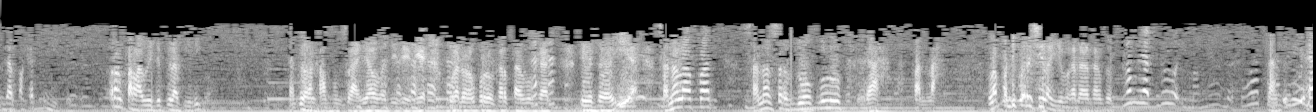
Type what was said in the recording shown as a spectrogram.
ngejar paket begitu. Orang tarawih di pilih-pilih kok. Tapi orang kampung saya waktu ini ya. bukan orang Purwakarta bukan. Gitu. Iya sana 8 sana 20 ya 8 lah. 8 dikoreksi lagi kadang-kadang tuh. Belum lihat dulu imamnya tua itu dia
